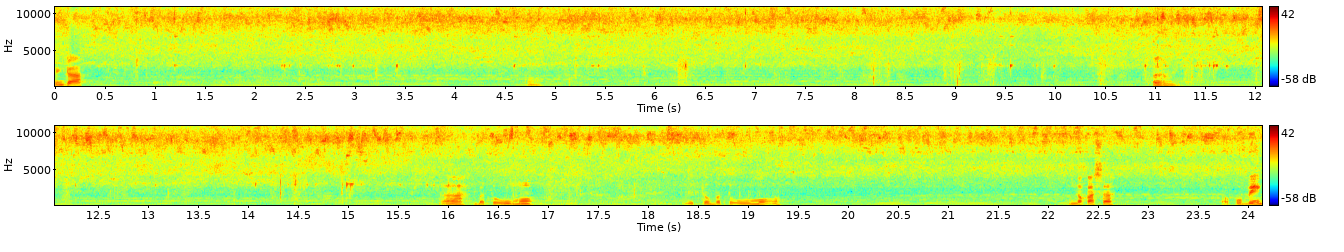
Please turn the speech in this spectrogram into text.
Yan ka? Ay. Ah, bato umo. Ito bato umo. Oh. Lakas ah. Papubig.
